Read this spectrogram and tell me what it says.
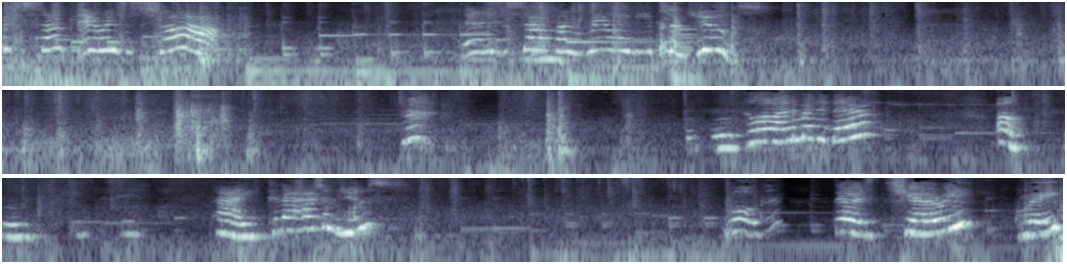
a sock. There is a sock. I really need some juice. Have some juice? Well, there is cherry, grape,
